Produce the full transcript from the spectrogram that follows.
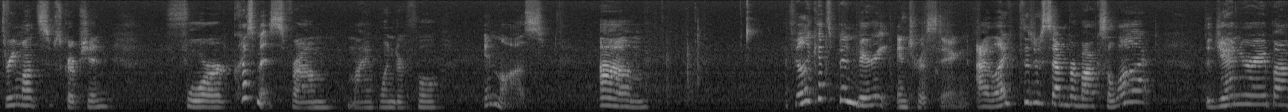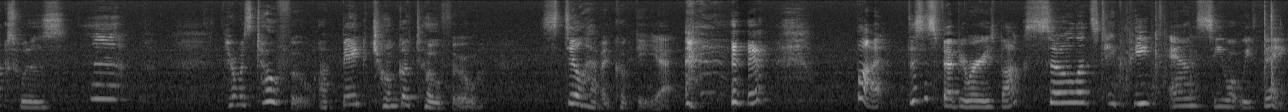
three-month subscription for Christmas from my wonderful in-laws. Um, feel like it's been very interesting. I liked the December box a lot. The January box was, eh. There was tofu, a big chunk of tofu. Still haven't cooked it yet. but this is February's box, so let's take a peek and see what we think.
